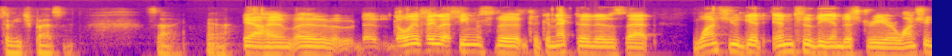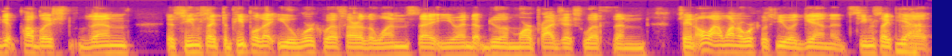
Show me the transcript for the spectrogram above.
to each person. So yeah, yeah. And, uh, the, the only thing that seems to to connect it is that once you get into the industry or once you get published, then it seems like the people that you work with are the ones that you end up doing more projects with than saying, "Oh, I want to work with you again." It seems like yeah. the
